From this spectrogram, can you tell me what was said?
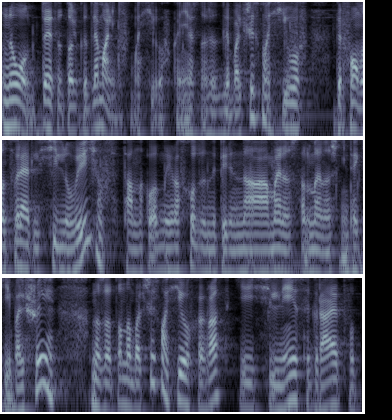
Ну, это только для маленьких массивов. Конечно же, для больших массивов performance вряд ли сильно увеличился. Там накладные расходы на, на managed unmanaged не такие большие. Но зато на больших массивах как раз-таки сильнее сыграет вот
